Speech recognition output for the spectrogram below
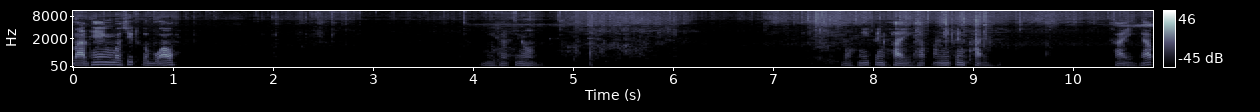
บานแห้งบาซิดก็บเอานี่ครับพี่น้อง ดอกนี้เป็นไข่ครับ อันนี้เป็นไข่ ไข่ครับ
